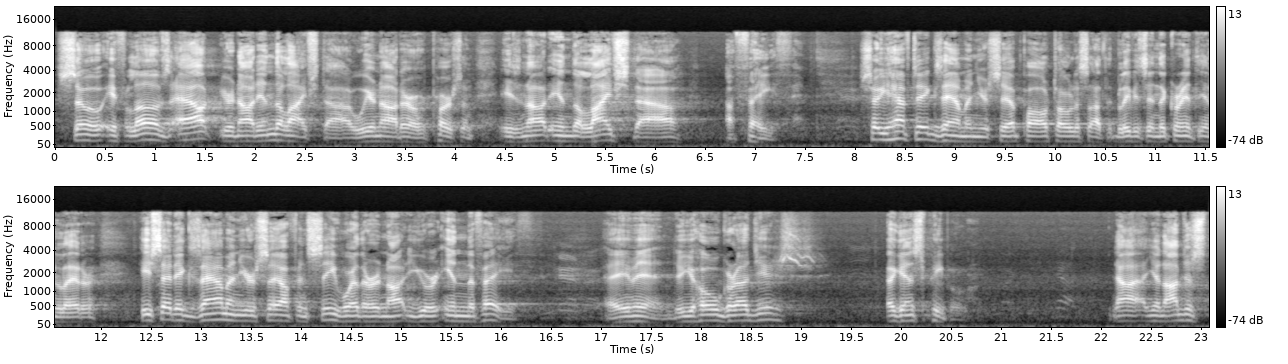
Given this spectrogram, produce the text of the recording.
So if love's out, you're not in the lifestyle. We're not, a person is not in the lifestyle of faith. So you have to examine yourself. Paul told us, I believe it's in the Corinthian letter. He said, examine yourself and see whether or not you're in the faith. Amen. Do you hold grudges against people? Now, you know, I'm just,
